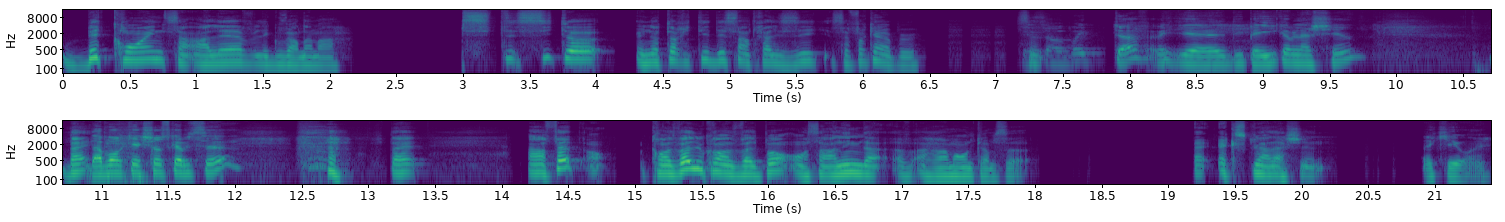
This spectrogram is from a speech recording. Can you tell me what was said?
Bitcoin, ça enlève les gouvernements. Puis Si tu as une autorité décentralisée, ça fuck un peu. Ça va pas être tough avec euh, des pays comme la Chine? Ben, d'avoir quelque chose comme ça? Ben, en fait, on- qu'on le veuille ou qu'on ne le veuille pas, on s'enligne dans un monde comme ça. E- Excluant la Chine. OK, ouais.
